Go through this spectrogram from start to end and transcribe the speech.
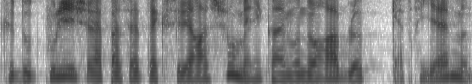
que d'autres pouliches. Elle a pas cette accélération, mais elle est quand même honorable quatrième.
